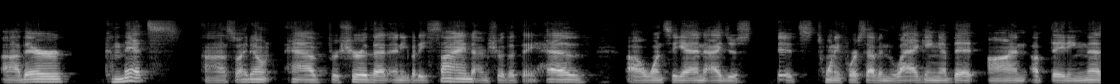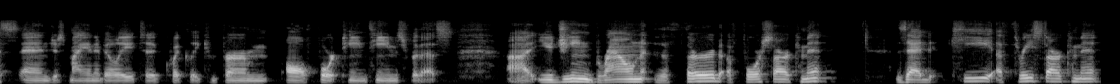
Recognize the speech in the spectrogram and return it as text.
Uh, their commits, uh, so I don't have for sure that anybody signed. I'm sure that they have. Uh, once again, I just it's 24 7 lagging a bit on updating this and just my inability to quickly confirm all 14 teams for this. Uh, Eugene Brown, the third, a four star commit. Zed Key, a three star commit.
